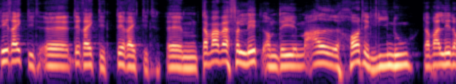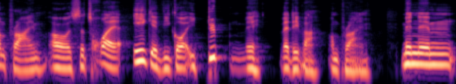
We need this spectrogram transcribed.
det er rigtigt, øh, det er rigtigt, det er rigtigt. Øhm, der var i hvert fald lidt om det meget hotte lige nu. Der var lidt om Prime, og så tror jeg ikke, at vi går i dybden med, hvad det var om Prime. Men øhm,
